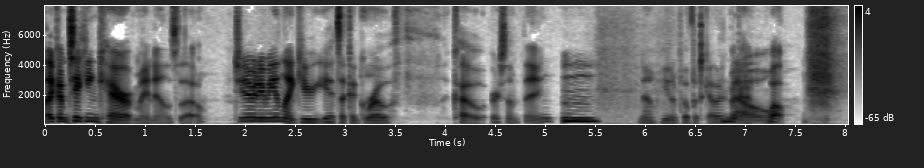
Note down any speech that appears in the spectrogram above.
Like I'm taking care of my nails though. Do you know what I mean? Like you, it's like a growth coat or something. mm. No, you don't feel put together. No. Okay. Well,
